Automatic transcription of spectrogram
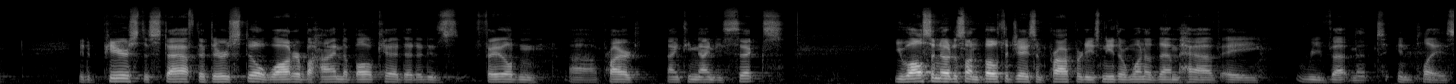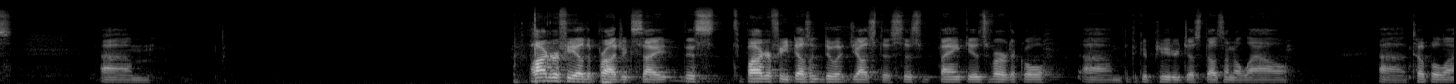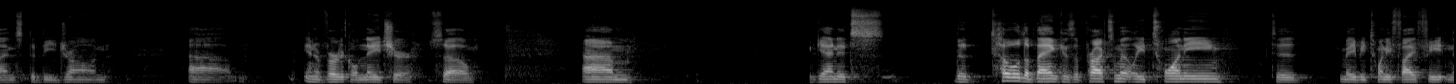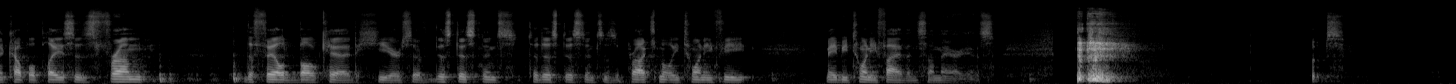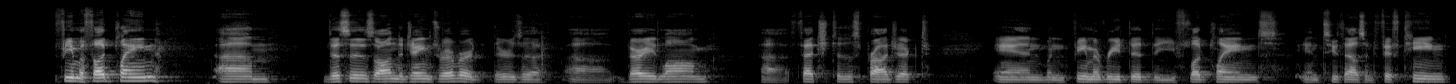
It appears to staff that there is still water behind the bulkhead, that it has failed in, uh, prior to 1996. You also notice on both adjacent properties, neither one of them have a revetment in place. Um, Topography of the project site, this topography doesn't do it justice. This bank is vertical. um, but the computer just doesn't allow uh, topo lines to be drawn um, in a vertical nature. So, um, again, it's, the toe of the bank is approximately 20 to maybe 25 feet in a couple places from the failed bulkhead here. So this distance to this distance is approximately 20 feet, maybe 25 in some areas. Oops. FEMA floodplain, um, this is on the James River. There's a, uh, very long, uh, fetch to this project. And when FEMA redid the floodplains in 2015,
